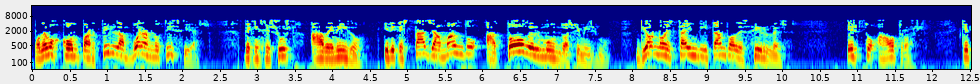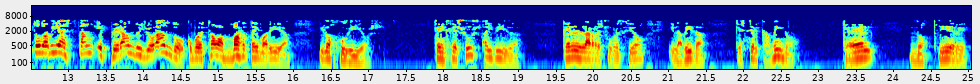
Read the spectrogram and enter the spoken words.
Podemos compartir las buenas noticias de que Jesús ha venido y de que está llamando a todo el mundo a sí mismo. Dios nos está invitando a decirles esto a otros, que todavía están esperando y llorando, como estaban Marta y María y los judíos. Que en Jesús hay vida, que Él es la resurrección y la vida, que es el camino, que Él nos quiere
